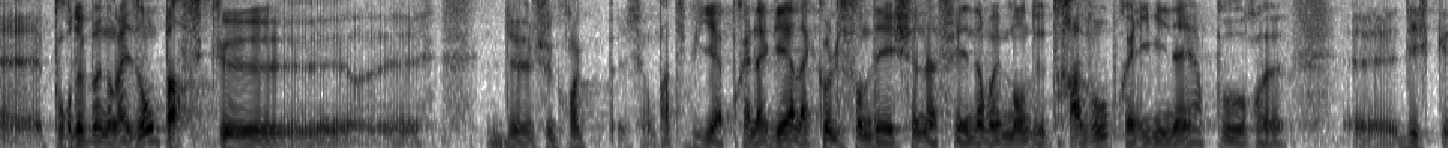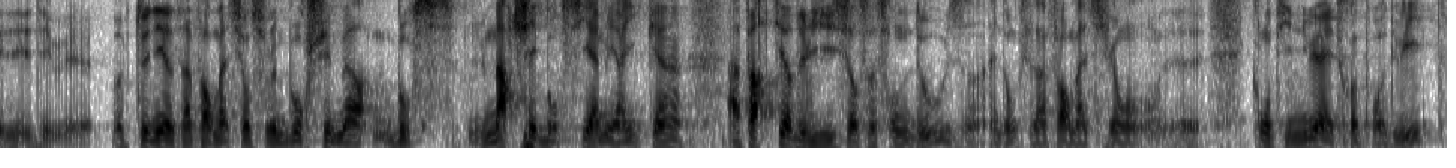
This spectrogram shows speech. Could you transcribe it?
euh, pour de bonnes raisons, parce que, euh, je crois que, en particulier après la guerre, la Cole Foundation a fait énormément de travaux préliminaires pour obtenir des informations sur le, marché boursier américain à partir de 1872. Et donc ces informations continuent à être produites.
